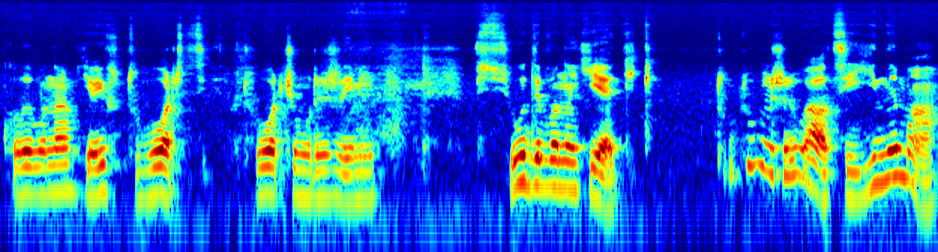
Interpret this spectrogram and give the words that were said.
Коли вона є і в творці, в творчому режимі. Всюди вона є, тільки тут у виживалці її нема.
